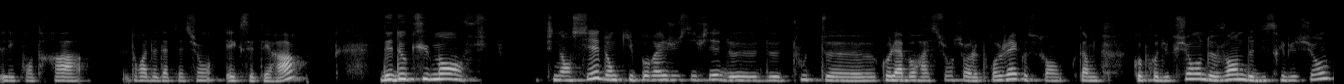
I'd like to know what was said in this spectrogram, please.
les contrats, droits d'adaptation, etc. Des documents financiers donc, qui pourraient justifier de, toute euh, collaboration sur le projet, que ce soit en termes de coproduction, de vente, de distribution,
